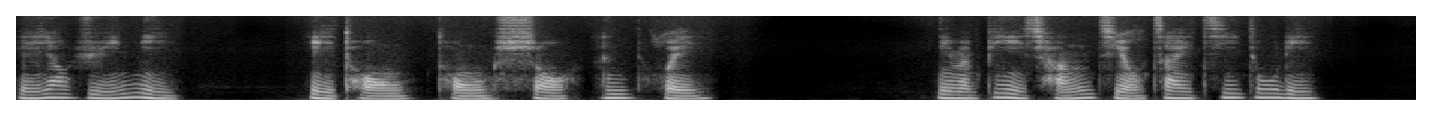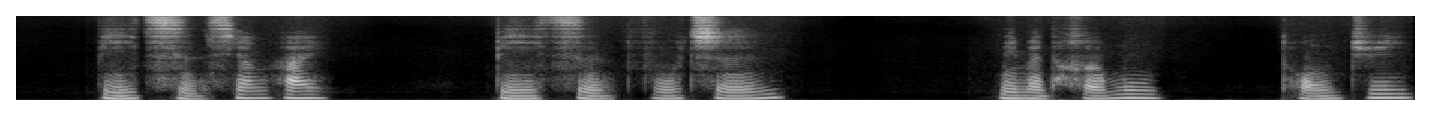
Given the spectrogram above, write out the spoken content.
也要与你一同同受恩惠。你们必长久在基督里，彼此相爱，彼此扶持。你们和睦同居，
